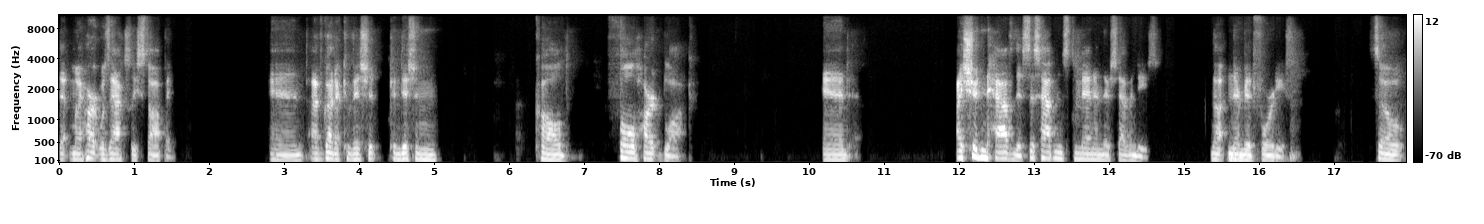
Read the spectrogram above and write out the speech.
that my heart was actually stopping. And I've got a condition, condition called full heart block. And I shouldn't have this. This happens to men in their 70s, not in their mid 40s. So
